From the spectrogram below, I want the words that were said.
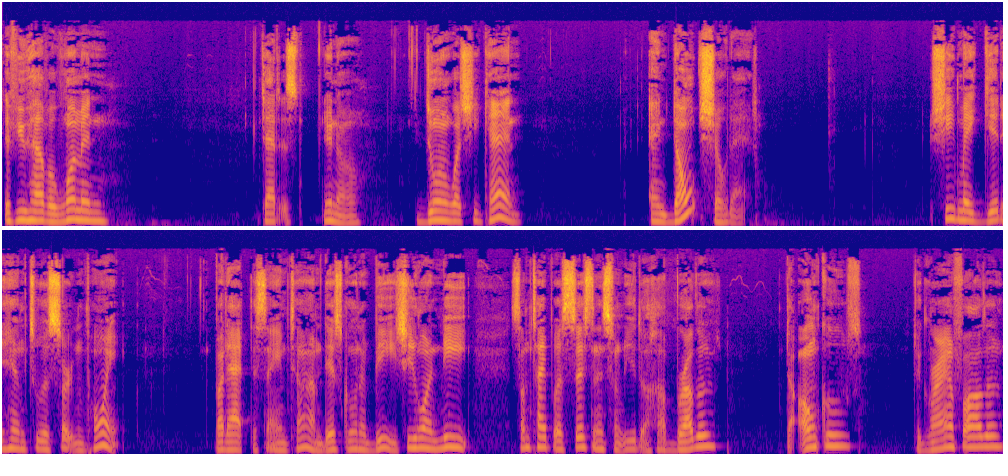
If you have a woman that is, you know, doing what she can and don't show that, she may get him to a certain point. But at the same time, there's going to be, she's going to need some type of assistance from either her brother, the uncles, the grandfather,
